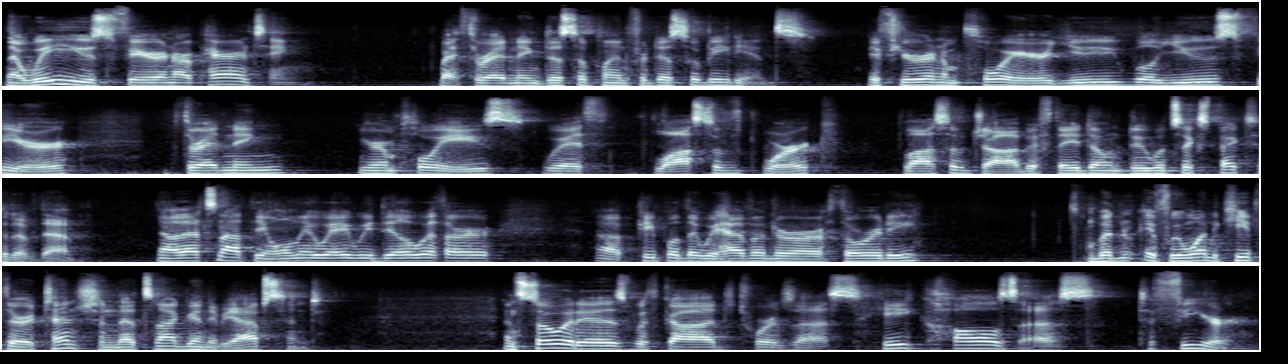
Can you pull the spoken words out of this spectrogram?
Now we use fear in our parenting by threatening discipline for disobedience. If you're an employer, you will use fear, threatening your employees with loss of work, loss of job if they don't do what's expected of them. Now, that's not the only way we deal with our uh, people that we have under our authority, but if we want to keep their attention, that's not going to be absent. And so it is with God towards us. He calls us to fear.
